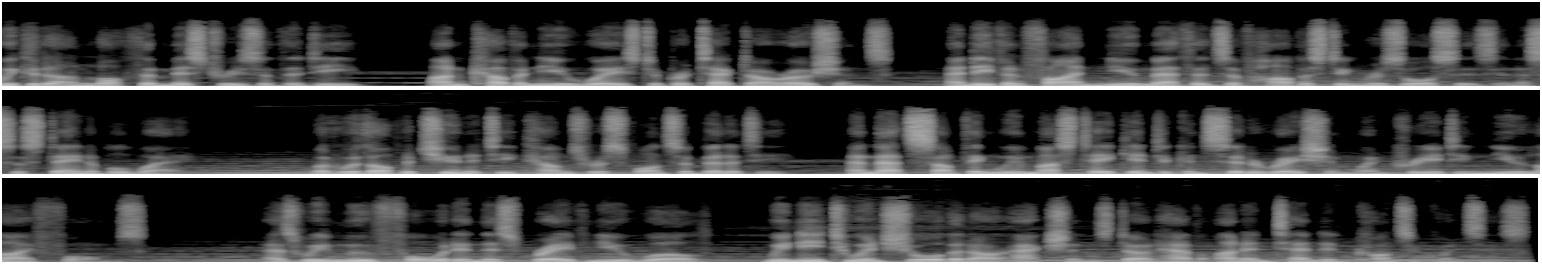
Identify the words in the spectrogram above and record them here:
We could unlock the mysteries of the deep, uncover new ways to protect our oceans, and even find new methods of harvesting resources in a sustainable way. But with opportunity comes responsibility, and that's something we must take into consideration when creating new life forms. As we move forward in this brave new world, we need to ensure that our actions don't have unintended consequences.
